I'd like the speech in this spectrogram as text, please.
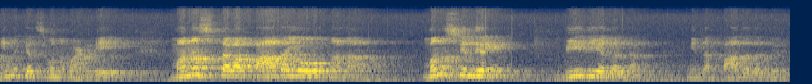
ನಿನ್ನ ಕೆಲಸವನ್ನು ಮಾಡಲಿ. ಮನಸ್ತವ ಪಾದಯೋರ್ನಃ. ಮನಸ್ಸಿಲ್ಲಿರಲಿ ಬೀದಿಯಲ್ಲಲ್ಲ, ನಿನ್ನ ಪಾದದಲ್ಲಿರಲಿ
